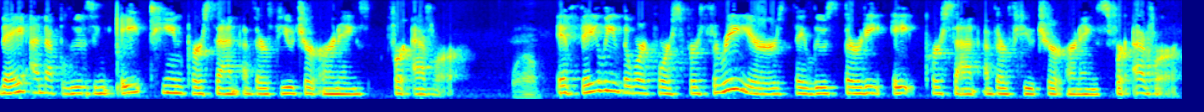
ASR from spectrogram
they end up losing 18% of their future earnings forever. Wow. If they leave the workforce for three years, they lose 38% of their future earnings forever.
